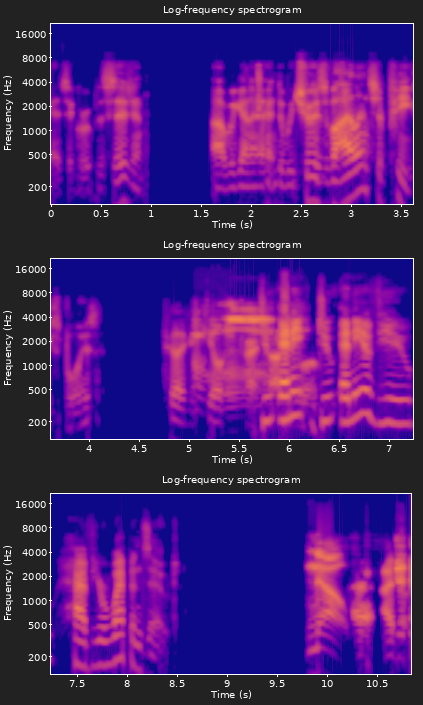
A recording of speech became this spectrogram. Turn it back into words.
It's a group decision. Are we gonna? Do we choose violence or peace, boys? I feel like Akil should try and Do any to do any of you have your weapons out? No. I, I don't.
